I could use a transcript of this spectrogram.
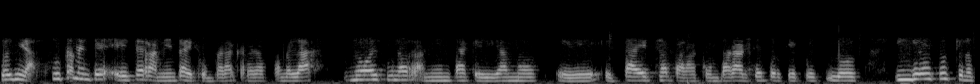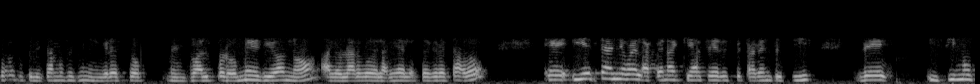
Pues mira, justamente esta herramienta de comparar carreras, Pamela, no es una herramienta que digamos eh, está hecha para compararse porque pues los ingresos que nosotros utilizamos es un ingreso mensual promedio, ¿no? A lo largo de la vida de los egresados. Eh, y este año vale la pena aquí hacer este paréntesis de hicimos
